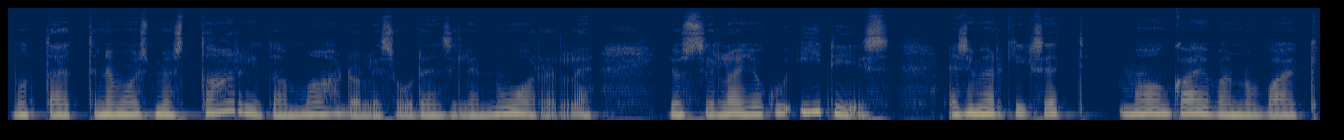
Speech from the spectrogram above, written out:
mutta että ne voisi myös tarjota mahdollisuuden sille nuorelle, jos sillä on joku idis. Esimerkiksi, että mä oon kaivannut vaikka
